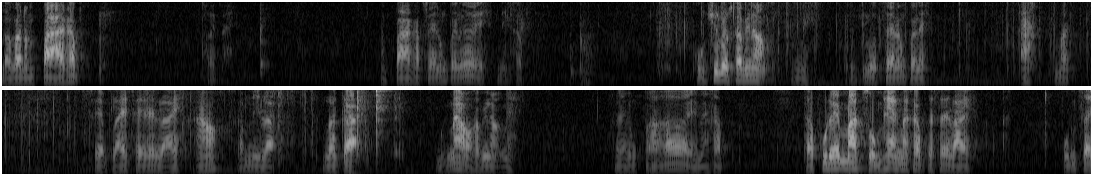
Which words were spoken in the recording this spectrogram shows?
แล้วก็น้ำปลาครับ ถอยไป น้ำปลาครับใส่ลงไปเลยนี่ครับผงชูรสครับพี่น้องนี่ผงชูรสใส่ลงไปเลยอะมาแสบหลายใส่ได้หลายเอาซ้ำนี่ละแล้วก็มึกเน่าครับพี่น้องเนี่ยใส่ลงไปนะครับ ถ้าผู้ใดมักสมแห้งนะครับก็ใส่หลาย ผมใส่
